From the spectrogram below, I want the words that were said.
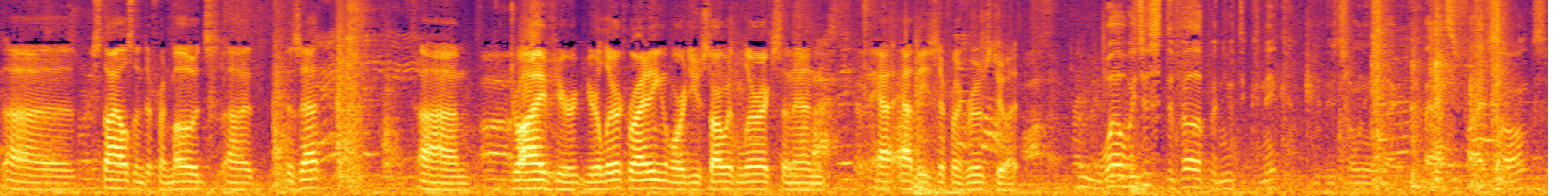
uh, styles and different modes, uh, does that um, drive your, your lyric writing, or do you start with lyrics and then add, add these different grooves to it? Well, we just developed a new technique, which only like the past five songs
